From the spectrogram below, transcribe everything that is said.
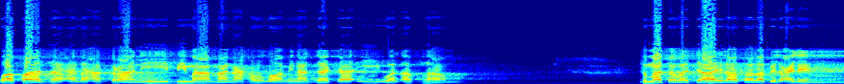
وفاز على أقرانه بما منحه الله من الذكاء والأفهام. ثم توجه إلى طلب العلم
